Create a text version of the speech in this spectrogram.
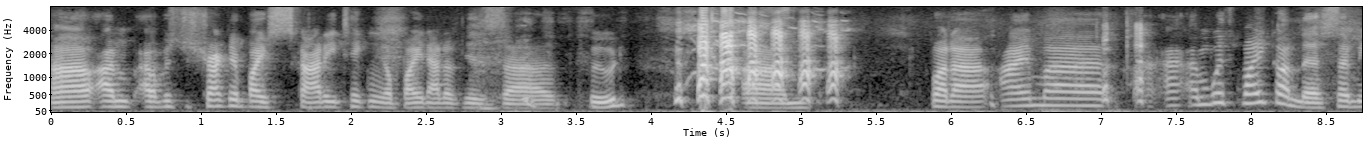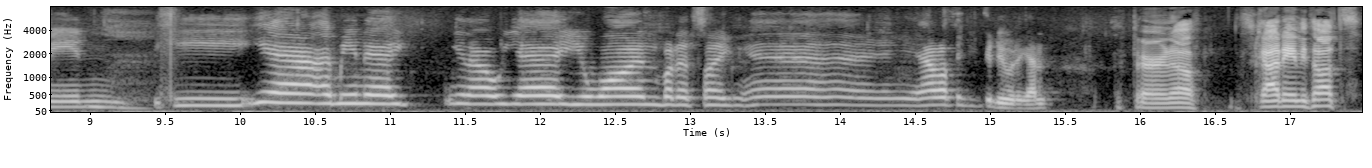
Uh, I'm I was distracted by Scotty taking a bite out of his uh, food. Um, but uh, I'm uh, I, I'm with Mike on this. I mean, he yeah. I mean, uh, you know, yeah, you won, but it's like, eh, I don't think you could do it again. Fair enough. Scotty, any thoughts?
